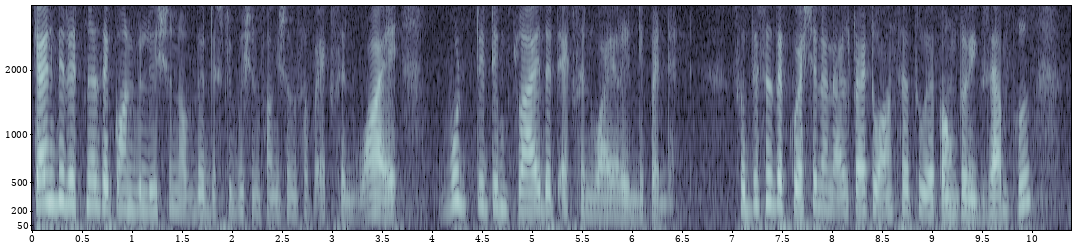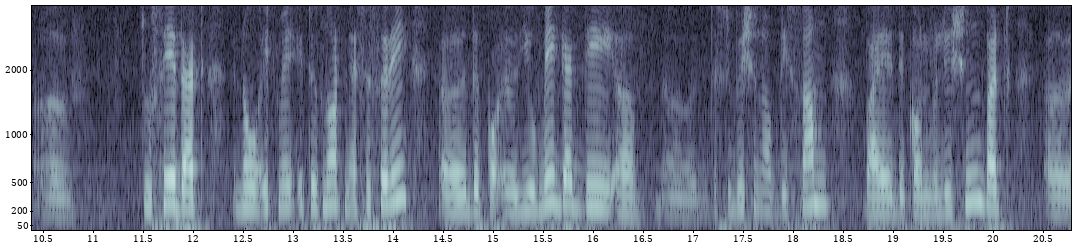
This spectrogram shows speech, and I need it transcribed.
can be written as a convolution of the distribution functions of x and y, would it imply that x and y are independent? So, this is the question and I will try to answer through a counter example uh, to say that no it may it is not necessary uh, the uh, you may get the uh, uh, distribution of the sum by the convolution, but uh,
